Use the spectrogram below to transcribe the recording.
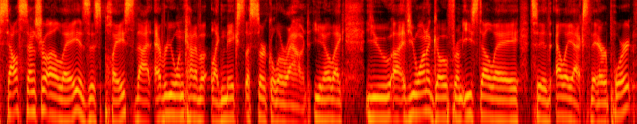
South Central LA is this place that everyone kind of like makes a circle around. You know, like you uh, if you want to go from East LA to LAX, the airport.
